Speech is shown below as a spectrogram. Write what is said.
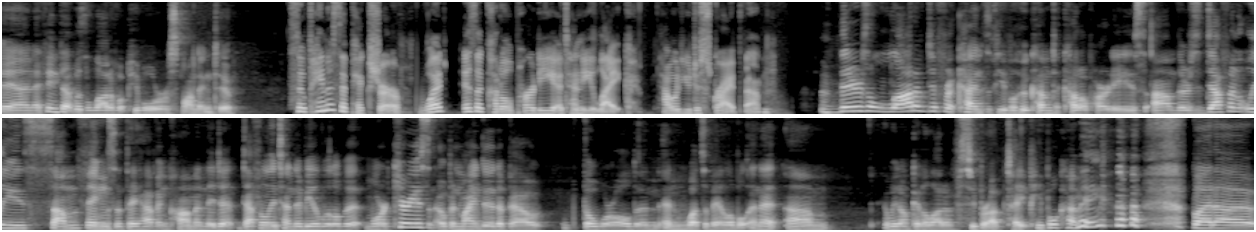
and I think that was a lot of what people were responding to. So, paint us a picture. What is a cuddle party attendee like? How would you describe them? There's a lot of different kinds of people who come to cuddle parties. Um, there's definitely some things that they have in common. They de- definitely tend to be a little bit more curious and open minded about the world and, and what's available in it. Um, we don't get a lot of super uptight people coming, but uh,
